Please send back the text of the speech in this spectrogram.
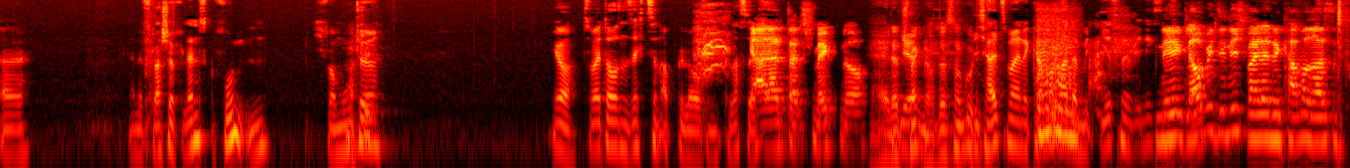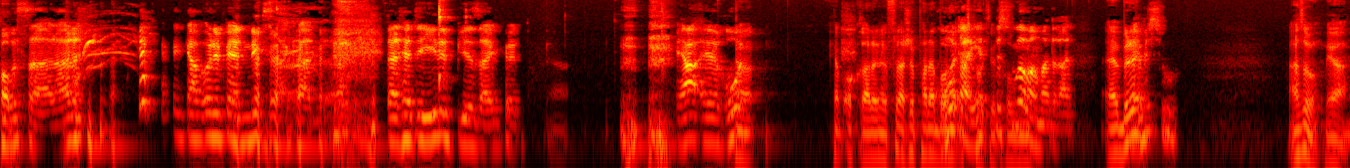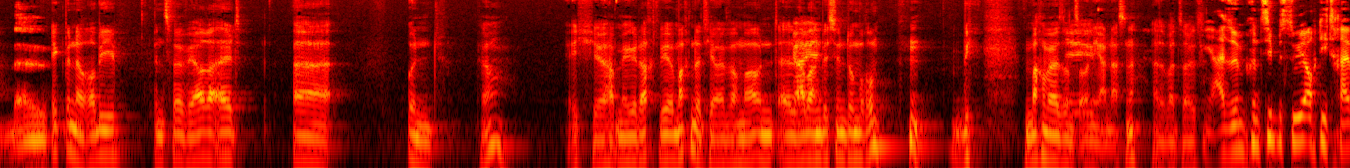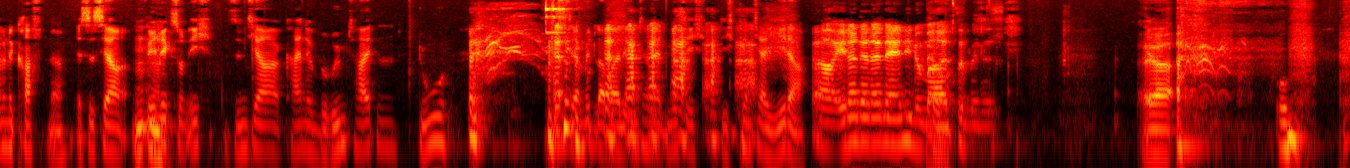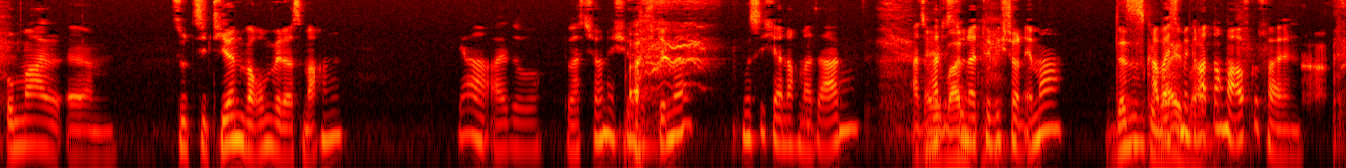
äh, eine Flasche Flens gefunden. Ich vermute, ja, 2016 abgelaufen. Klasse. ja, das, das schmeckt noch. Ey, das Ja. schmeckt noch, das ist noch gut. Ich halte meine Kamera, damit ihr es mir wenigstens. Nee, glaube ich dir nicht, weil deine Kamera ist ein Poster. Alter. Ich habe ungefähr nichts erkannt. Das hätte jedes Bier sein können. Ja, äh, Rot. Ja. Ich habe auch gerade eine Flasche Paderborn Roter, Export jetzt bist du getrunken. aber mal dran. Äh, Wer bitte? bist du? Achso, ja. Ich bin der Robby, bin zwölf Jahre alt. Äh, und ja, Ich äh, habe mir gedacht, wir machen das hier einfach mal und äh, labern ein bisschen dumm rum. Hm, wie, machen wir sonst auch nicht anders, ne? Also was soll's. Ja, also im Prinzip bist du ja auch die treibende Kraft, ne? Es ist ja, Felix und ich sind ja keine Berühmtheiten. Du bist ja mittlerweile internetmäßig, dich kennt ja jeder. Ja, jeder, der deine Handynummer Ja. hat zumindest. Ja. Um, um mal ähm, zu zitieren, warum wir das machen. Ja, also, du hast schon eine schöne Stimme, muss ich ja nochmal sagen. Also Ey, hattest Mann. du natürlich schon immer, Das ist gemein. aber ist mir gerade nochmal aufgefallen.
